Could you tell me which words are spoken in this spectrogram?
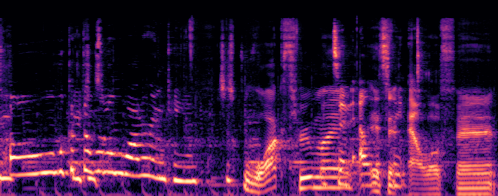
Oh, look at You the just- little watering can. Just walk through my. It's an It's an elephant. elephant.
